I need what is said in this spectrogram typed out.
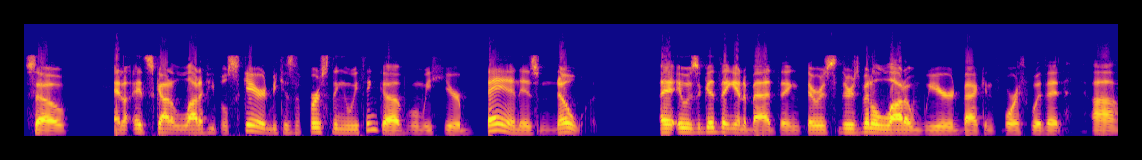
So, and it's got a lot of people scared because the first thing we think of when we hear ban is no one. It was a good thing and a bad thing. There was there's been a lot of weird back and forth with it. Uh,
